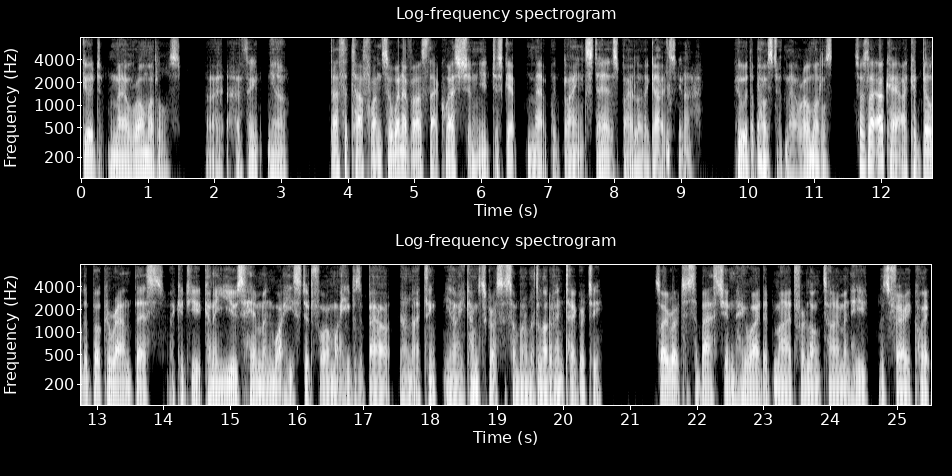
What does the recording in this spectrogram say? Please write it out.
good male role models. I, I think you know that's a tough one. So when I've asked that question, you just get met with blank stares by a lot of guys. You know, who are the positive male role models? So I was like, okay, I could build a book around this. I could u- kind of use him and what he stood for and what he was about. And I think, you know, he comes across as someone with a lot of integrity. So I wrote to Sebastian, who I'd admired for a long time, and he was very quick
